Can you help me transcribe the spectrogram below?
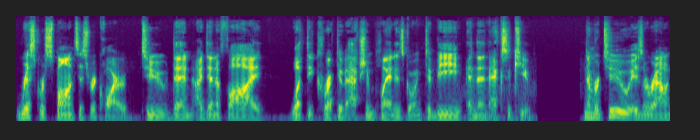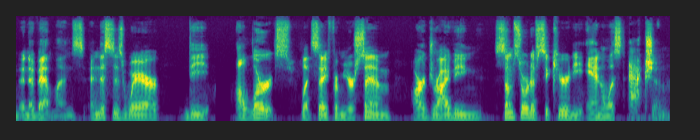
risk response is required to then identify what the corrective action plan is going to be and then execute. Number two is around an event lens. And this is where the alerts, let's say from your SIEM, are driving some sort of security analyst action.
